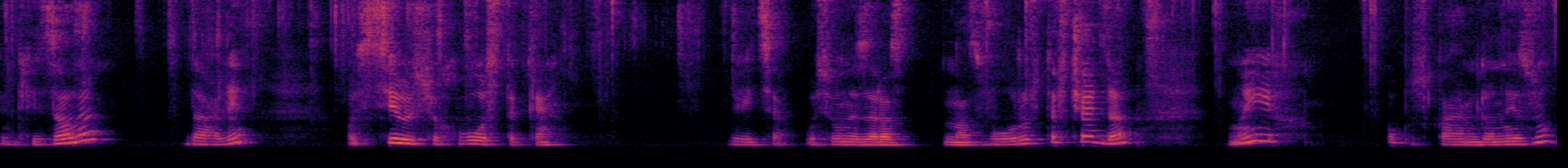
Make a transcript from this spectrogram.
Відрізали. Далі. Ось ці ось хвостики. Дивіться, ось вони зараз у нас вгору стирчать, да? ми їх опускаємо донизу.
